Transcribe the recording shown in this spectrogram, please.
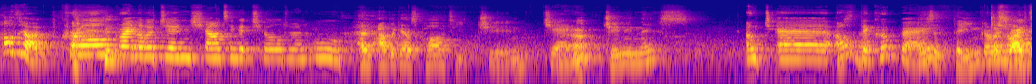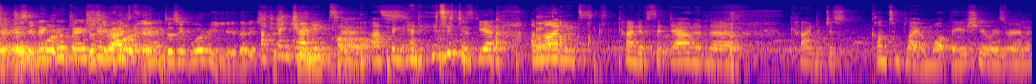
Hold on. Cruel, great love of gin, shouting at children. Ooh, And Abigail's party, gin. gin. Yeah. Gin in this? Oh, j- uh, oh, they could be. There's a theme going Just on. write here. it Does in. it, wor- They could be, does, should it write worry, it. does it worry you that it's I just think gym I need to. I think I need to just yeah. I might need to kind of sit down and uh, kind of just contemplate on what the issue is really.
